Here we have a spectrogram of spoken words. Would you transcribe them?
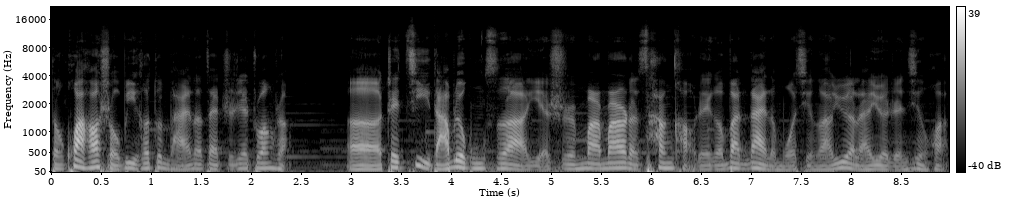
等画好手臂和盾牌呢，再直接装上。呃，这 G W 公司啊，也是慢慢的参考这个万代的模型啊，越来越人性化，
